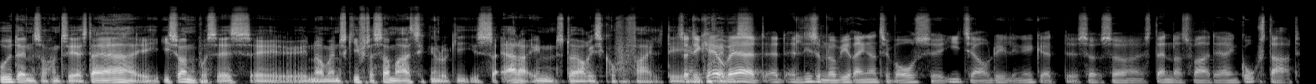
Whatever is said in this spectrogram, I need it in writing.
uddannelse håndteres. Der er øh, i sådan en proces, øh, når man skifter så meget teknologi, så er der en større risiko for fejl. Det så det kan jo være, at, at, at ligesom når vi ringer til vores uh, IT-afdeling, ikke, at så, så standardsvaret det er en god start,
